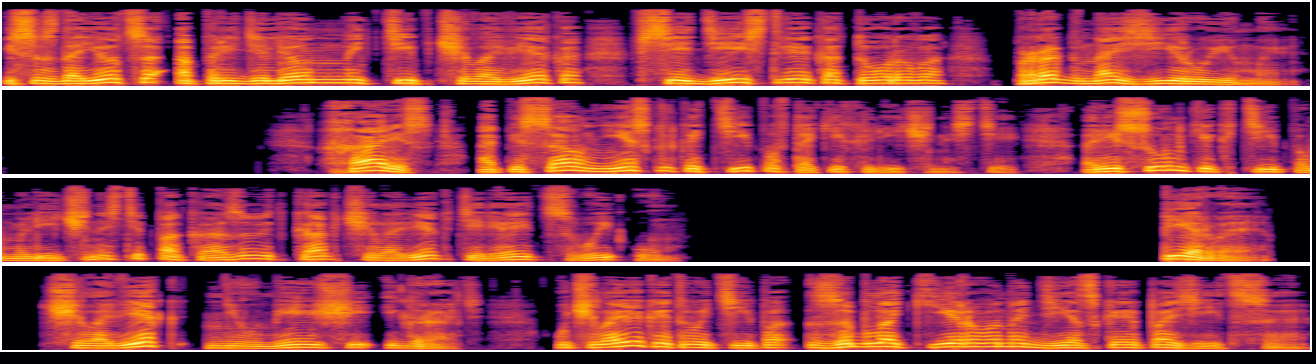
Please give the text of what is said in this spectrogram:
и создается определенный тип человека, все действия которого прогнозируемы. Харрис описал несколько типов таких личностей. Рисунки к типам личности показывают, как человек теряет свой ум. Первое. Человек, не умеющий играть. У человека этого типа заблокирована детская позиция,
